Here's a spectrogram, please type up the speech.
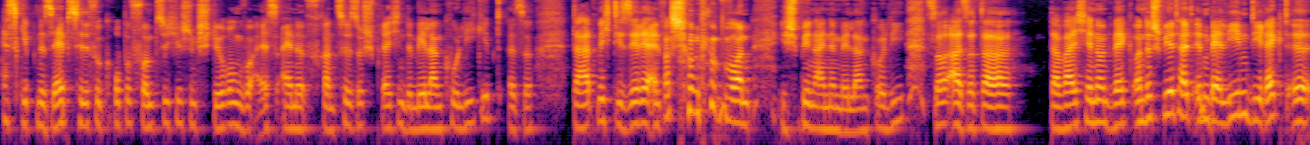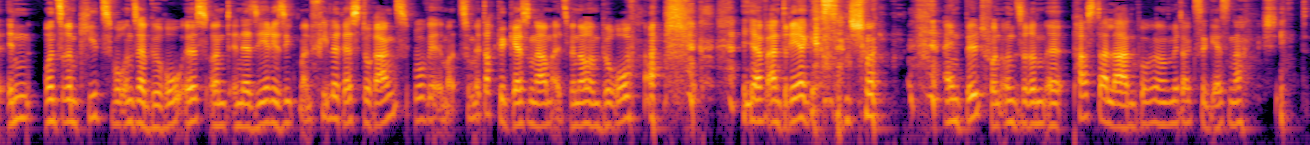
Es gibt eine Selbsthilfegruppe von psychischen Störungen, wo es eine französisch sprechende Melancholie gibt. Also da hat mich die Serie einfach schon gewonnen. Ich bin eine Melancholie. So, also da da war ich hin und weg. Und es spielt halt in Berlin direkt äh, in unserem Kiez, wo unser Büro ist. Und in der Serie sieht man viele Restaurants, wo wir immer zu Mittag gegessen haben, als wir noch im Büro waren. Ich habe Andrea gestern schon ein Bild von unserem äh, Pastaladen, wo wir mittags gegessen haben, geschickt.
